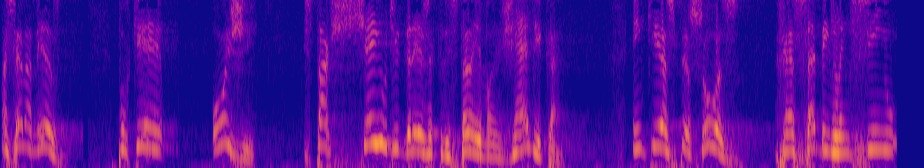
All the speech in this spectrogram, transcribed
Mas será mesmo? Porque hoje está cheio de igreja cristã evangélica em que as pessoas recebem lencinho,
